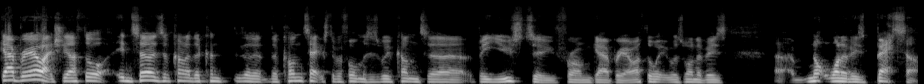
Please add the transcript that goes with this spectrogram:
Gabriel, actually, I thought in terms of kind of the, con- the, the context of performances we've come to be used to from Gabriel, I thought it was one of his, uh, not one of his better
